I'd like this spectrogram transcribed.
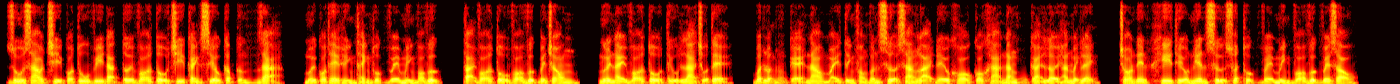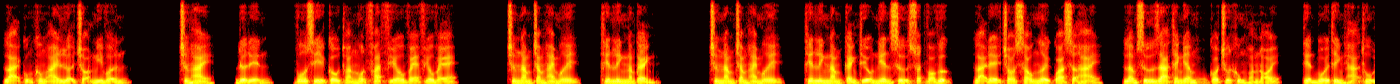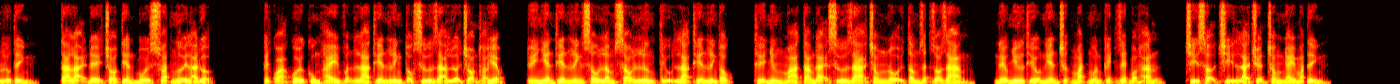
Dù sao chỉ có tu vi đạt tới võ tổ chi cảnh siêu cấp cường giả, mới có thể hình thành thuộc về mình võ vực, tại võ tổ võ vực bên trong, người này võ tổ tự là chúa tể bất luận kẻ nào máy tính phỏng vấn sửa sang lại đều khó có khả năng cải lời hắn mệnh lệnh, cho nên khi thiếu niên sử xuất thuộc về mình võ vực về sau, lại cũng không ai lựa chọn nghi vấn. Chương hai, đưa đến, vô sỉ cầu thoáng một phát phiếu vé phiếu vé. Chương năm trăm hai mươi, thiên linh năm cảnh. Chương năm trăm hai mươi, thiên linh năm cảnh thiếu niên sử xuất võ vực, lại để cho sáu người quá sợ hãi, lâm sứ giả thanh âm có chút khủng hoảng nói, tiền bối thỉnh hạ thủ lưu tình, ta lại để cho tiền bối soát người là được kết quả cuối cùng hay vẫn là thiên linh tộc sứ giả lựa chọn thỏa hiệp, tuy nhiên thiên linh sâu lâm sau lưng tựu là thiên linh tộc, thế nhưng mà tam đại sứ giả trong nội tâm rất rõ ràng, nếu như thiếu niên trước mắt muốn kích giết bọn hắn, chỉ sợ chỉ là chuyện trong nháy mắt tỉnh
